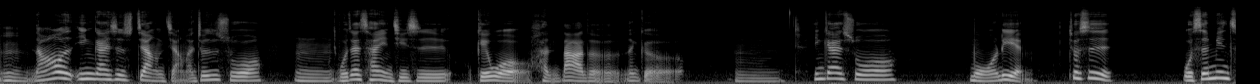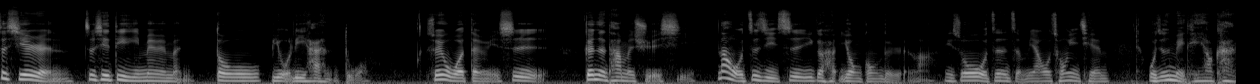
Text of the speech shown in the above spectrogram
嗯，然后应该是这样讲了，就是说，嗯，我在餐饮其实给我很大的那个，嗯，应该说磨练，就是我身边这些人，这些弟弟妹妹们都比我厉害很多，所以我等于是跟着他们学习。那我自己是一个很用功的人啦。你说我真的怎么样？我从以前我就是每天要看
